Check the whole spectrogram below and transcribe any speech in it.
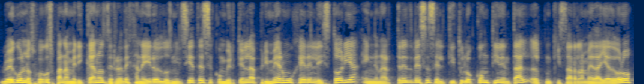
Luego, en los Juegos Panamericanos de Río de Janeiro del 2007, se convirtió en la primera mujer en la historia en ganar tres veces el título continental al conquistar la medalla de oro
